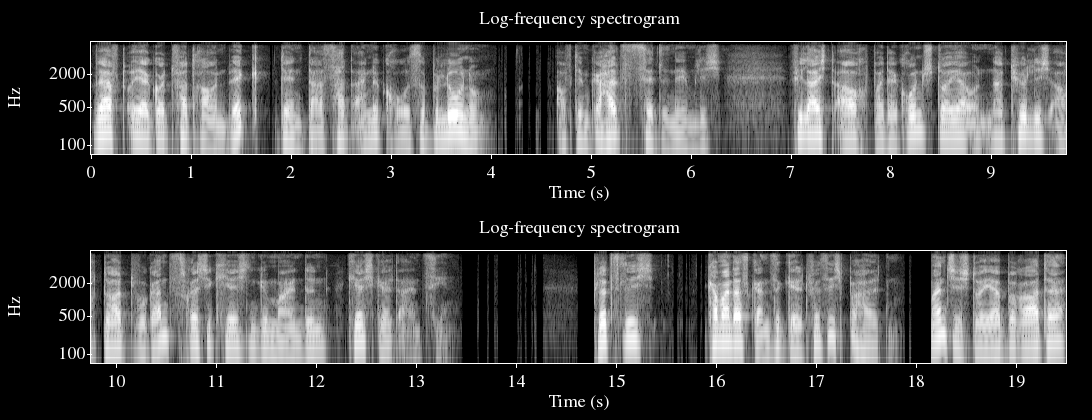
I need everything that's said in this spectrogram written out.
werft euer Gottvertrauen weg, denn das hat eine große Belohnung. Auf dem Gehaltszettel nämlich. Vielleicht auch bei der Grundsteuer und natürlich auch dort, wo ganz freche Kirchengemeinden Kirchgeld einziehen. Plötzlich kann man das ganze Geld für sich behalten. Manche Steuerberater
